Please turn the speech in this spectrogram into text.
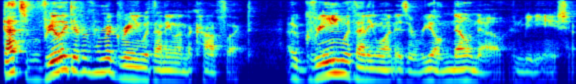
That's really different from agreeing with anyone in the conflict. Agreeing with anyone is a real no-no in mediation.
